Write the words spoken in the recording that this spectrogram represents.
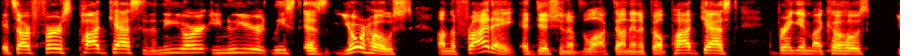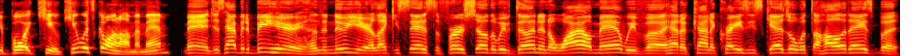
It's our first podcast of the New Year, New Year, at least as your host on the Friday edition of the Locked On NFL podcast. I bring in my co host, your boy Q. Q, what's going on, my man? Man, just happy to be here on the new year. Like you said, it's the first show that we've done in a while, man. We've uh, had a kind of crazy schedule with the holidays, but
